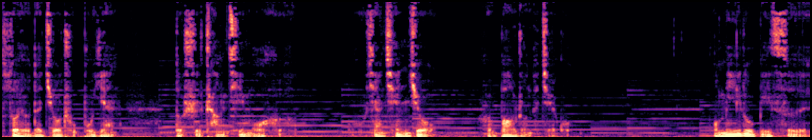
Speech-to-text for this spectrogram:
所有的久处不厌，都是长期磨合。相迁就和包容的结果。我们一路彼此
